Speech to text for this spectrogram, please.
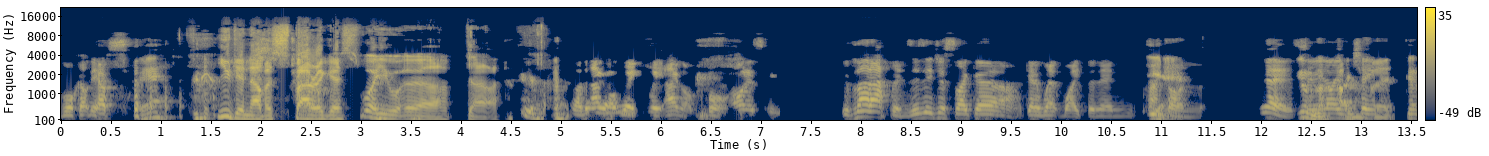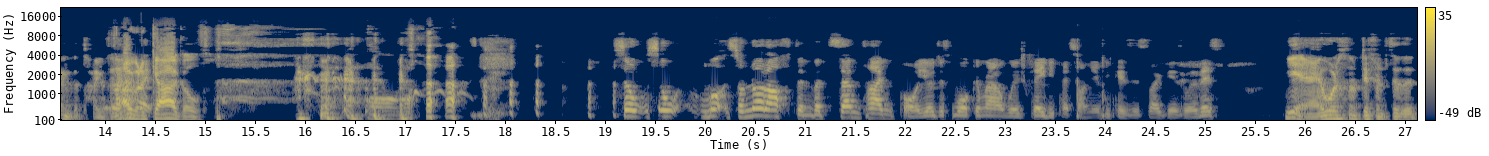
walk out the house. yeah. You didn't have asparagus. What you? Uh, uh, Oh, hang on, wait, wait, hang on, Paul. Honestly, if that happens, is it just like a oh, get a wet wipe and then crack Yeah. on? Yeah, You so you're not even changing. for it. You haven't got time I would have gargled. So, so, so not often, but sometimes, Paul, you're just walking around with baby piss on you because it's like is what it is. Yeah, well, it's no different to the,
